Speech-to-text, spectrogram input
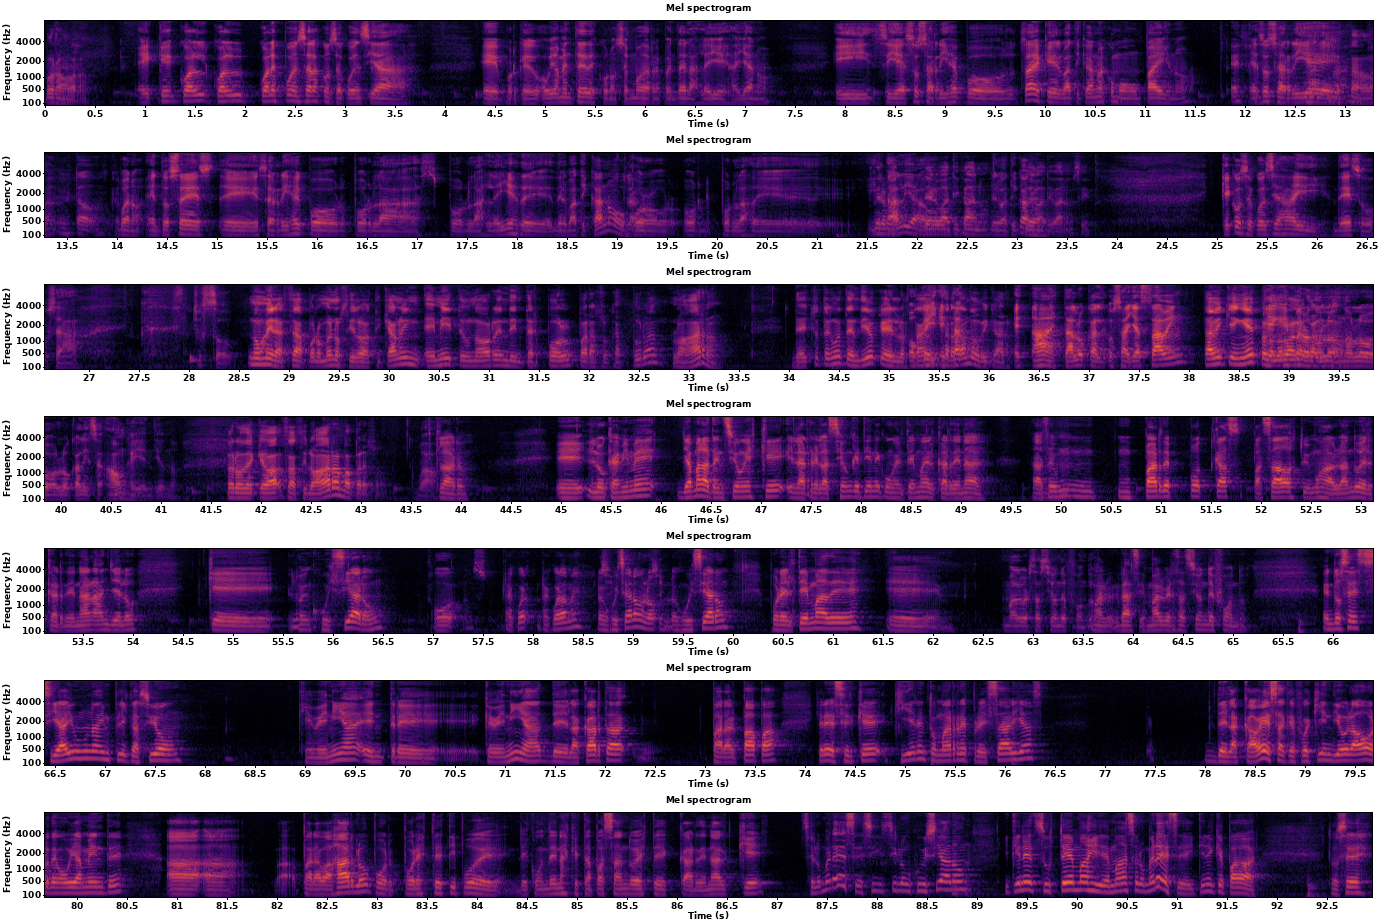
Por ahora. Eh, ¿qué- cuál, cuál, ¿Cuáles pueden ser las consecuencias? Eh, porque obviamente desconocemos de repente las leyes allá, ¿no? Y si eso se rige por... ¿Sabes que el Vaticano es como un país, no? Eso. Eso se rige... no está. Estado. Un estado, claro. Bueno, entonces, eh, ¿se rige por, por, las, por las leyes de- del Vaticano o por, por, por las de Del, Va- Italia? del o- Vaticano. Del Vaticano. Del Vaticano, sí. ¿Qué consecuencias hay de eso? O sea, chuzo. No, mira, o sea, por lo menos si el Vaticano emite una orden de Interpol para su captura, lo agarran. De hecho, tengo entendido que lo están Ok, está- tratando de ubicar. es- ah, está local. O sea, ya saben Saben quién es, pero quién no es, lo pero no lo, localizado. no lo localizan. Ah, ok, entiendo. Pero de que va, o sea, si lo agarran va preso. Wow. Claro. Eh, lo que a mí me llama la atención es que la relación que tiene con el tema del cardenal. Hace un, un par de podcasts pasados estuvimos hablando del cardenal Angelo que lo enjuiciaron, o recuer- recuérdame, lo enjuiciaron, lo, lo enjuiciaron por el tema de eh, Malversación de fondos. Mal- gracias, malversación de fondos. Entonces, si hay una implicación que venía entre eh, que venía de la carta para el Papa, quiere decir que quieren tomar represalias de la cabeza, que fue quien dio la orden, obviamente, a- a- a- para bajarlo por, por este tipo de, de condenas que está pasando este cardenal, que se lo merece, si, si lo enjuiciaron y tiene sus temas y demás, se lo merece y tiene que pagar. Entonces,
